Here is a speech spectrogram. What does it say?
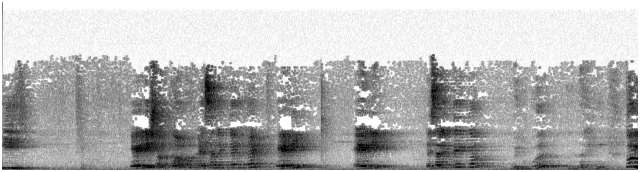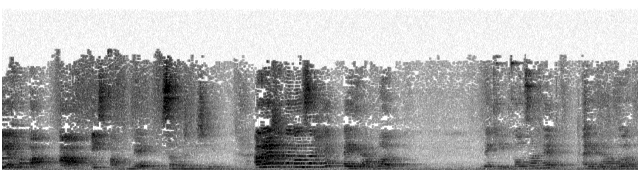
ई एडी शब्द हम ऐसा लिखते हैं एडी एडी ऐसा लिखते हैं क्या बिल्कुल नहीं तो यह बात आप इस पाठ में समझ लीजिए अगला शब्द कौन सा है ऐरावत देखिए कौन सा है ऐरावत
